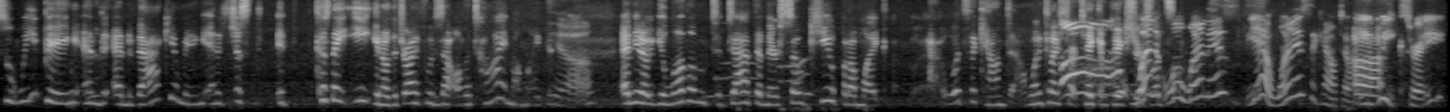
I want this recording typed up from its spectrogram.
sweeping and and vacuuming, and it's just it because they eat. You know, the dry food is out all the time. I'm like, Yeah. and you know, you love them to death, and they're so cute. But I'm like, what's the countdown? When can I start taking Oh, pictures? When, well, when is yeah? When is the countdown? Uh, Eight weeks, right?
